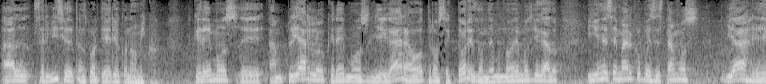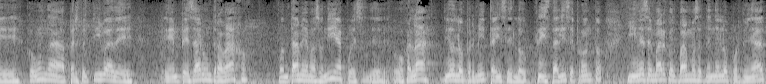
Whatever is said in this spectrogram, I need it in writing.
al servicio de transporte aéreo económico queremos eh, ampliarlo, queremos llegar a otros sectores donde no hemos llegado. Y en ese marco pues estamos ya eh, con una perspectiva de empezar un trabajo con TAME Amazonía, pues eh, ojalá Dios lo permita y se lo cristalice pronto. Y en ese marco vamos a tener la oportunidad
